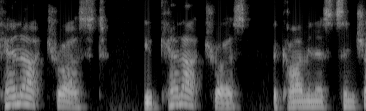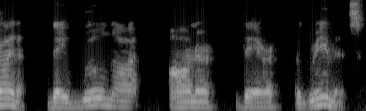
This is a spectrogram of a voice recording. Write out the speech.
cannot trust, you cannot trust the communists in China. They will not honor their agreements.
